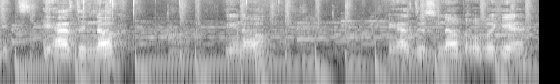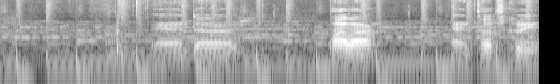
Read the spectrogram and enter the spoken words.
it's it has the knob, you know. It has this knob over here and uh, power and touchscreen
